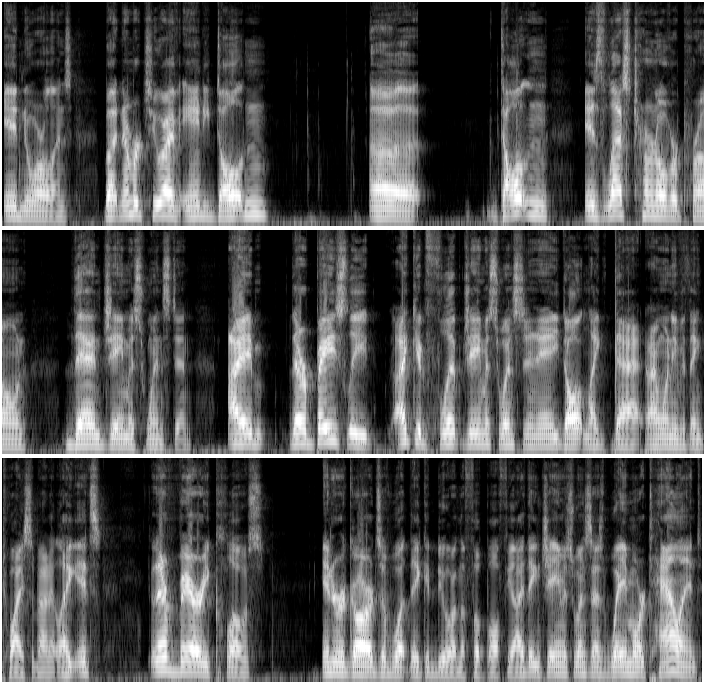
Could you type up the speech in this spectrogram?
in New Orleans. But number two, I have Andy Dalton. Uh, Dalton is less turnover prone than Jameis Winston. I'm they're basically I could flip Jameis Winston and Andy Dalton like that, and I won't even think twice about it. Like it's they're very close in regards of what they could do on the football field. I think Jameis Winston has way more talent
